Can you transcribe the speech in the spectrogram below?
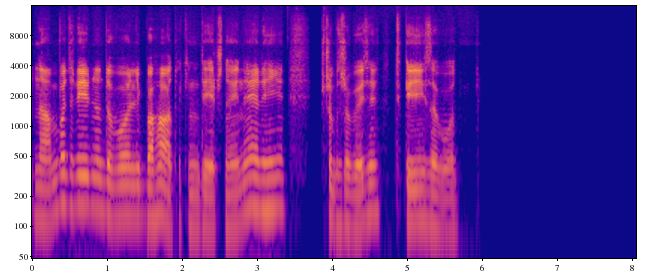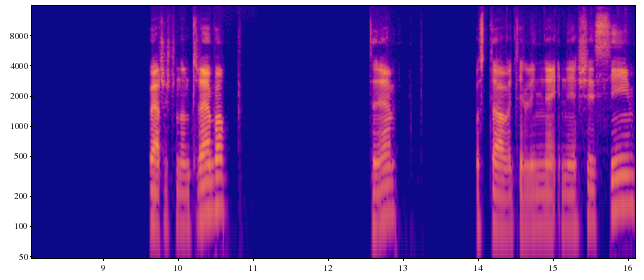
Нам потрібно доволі багато кінетичної енергії, щоб зробити такий завод. Перше, що нам треба, це поставити лінійне шасі.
